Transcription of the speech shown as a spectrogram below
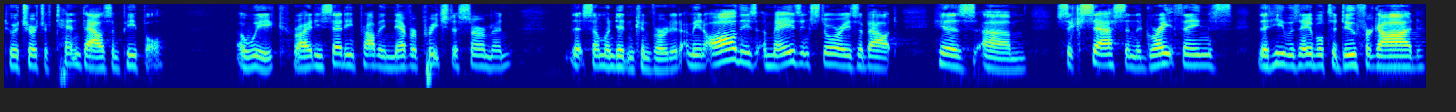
to a church of 10,000 people a week, right? He said he probably never preached a sermon that someone didn't convert it. I mean, all these amazing stories about his um, success and the great things that he was able to do for God.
